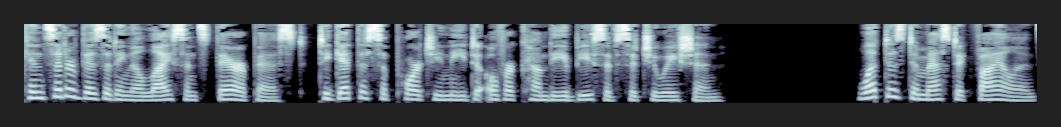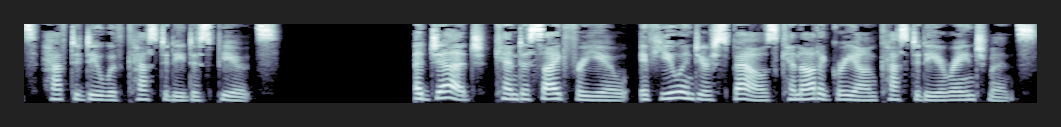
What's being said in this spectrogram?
Consider visiting a licensed therapist to get the support you need to overcome the abusive situation. What does domestic violence have to do with custody disputes? A judge can decide for you if you and your spouse cannot agree on custody arrangements.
